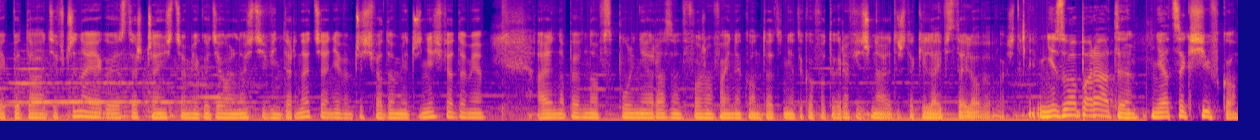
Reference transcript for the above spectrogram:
jakby ta dziewczyna jego jest też częścią jego działalności w internecie. Nie wiem, czy świadomie, czy nieświadomie, ale na pewno wspólnie razem tworzą fajne nie tylko fotograficzny, ale też taki lifestyle'owy właśnie. Niezłe aparaty. Jacek Siwko.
